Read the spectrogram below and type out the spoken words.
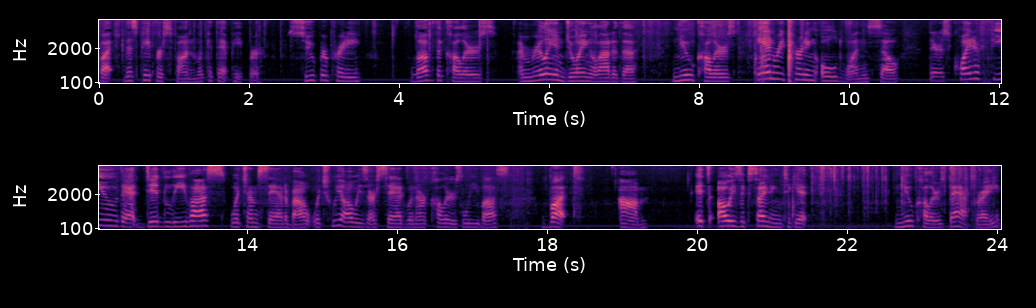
But this paper's fun. Look at that paper. Super pretty. Love the colors. I'm really enjoying a lot of the new colors and returning old ones. So there's quite a few that did leave us, which I'm sad about, which we always are sad when our colors leave us. But um, it's always exciting to get new colors back, right?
